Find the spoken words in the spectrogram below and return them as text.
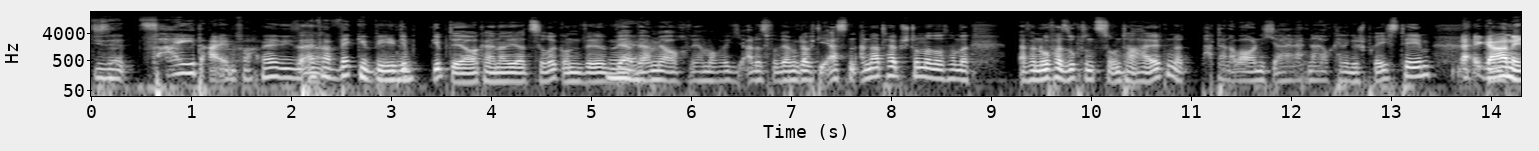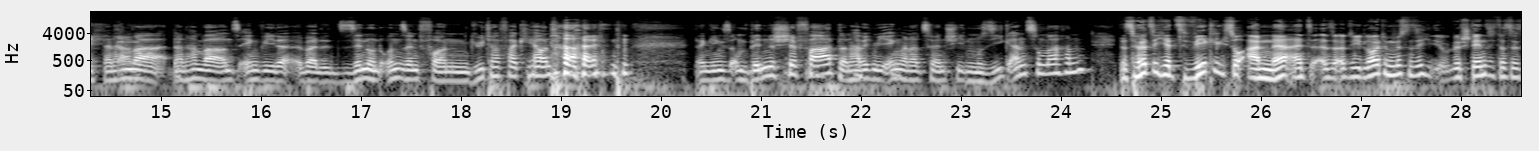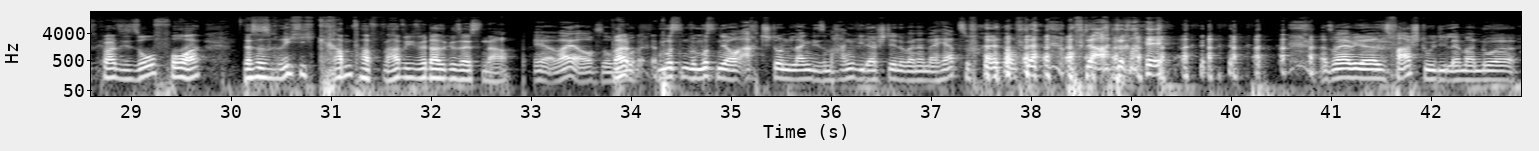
diese Zeit einfach, ne? Die ist ja. einfach weg gewesen. Gibt, gibt dir ja auch keiner wieder zurück. Und wir, nee. wir, wir haben ja auch, wir haben auch wirklich alles, wir haben, glaube ich, die ersten anderthalb Stunden oder so haben wir einfach nur versucht, uns zu unterhalten. Das hat dann aber auch nicht, wir hatten auch keine Gesprächsthemen. Nein, gar nicht. Dann, gar haben, nicht. Wir, dann haben wir uns irgendwie über den Sinn und Unsinn von Güterverkehr unterhalten. Dann ging es um Binnenschifffahrt. Dann habe ich mich irgendwann dazu entschieden, Musik anzumachen. Das hört sich jetzt wirklich so an, ne? Also die Leute müssen sich, stellen sich das jetzt quasi so vor, dass es richtig krampfhaft war, wie wir da gesessen haben. Ja, war ja auch so. War, wir, mussten, wir mussten ja auch acht Stunden lang diesem Hang widerstehen, übereinander herzufallen auf der, auf der A3. Das war ja wieder das Fahrstuhldilemma, nur,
